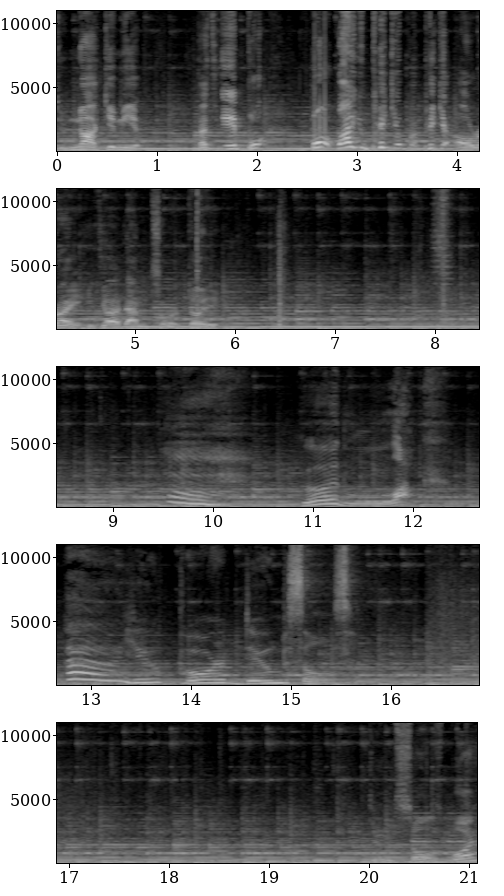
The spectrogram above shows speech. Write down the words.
Do not give me it. That's it, boy. Boy, why you pick up and pick it? All right, he's got a diamond sword. Dude. Good luck. you poor doomed souls. Doomed souls, boy.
